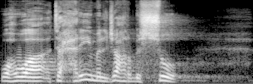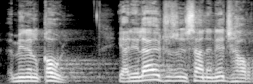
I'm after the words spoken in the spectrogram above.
وهو تحريم الجهر بالسوء من القول. يعني لا يجوز الإنسان أن يجهر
